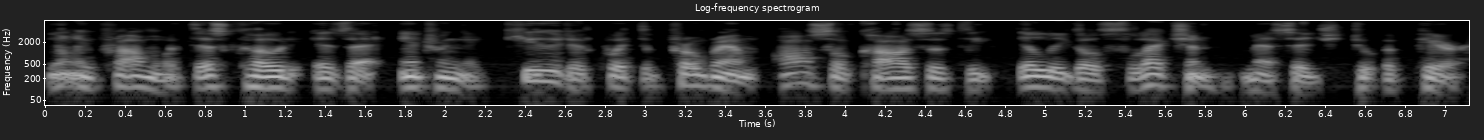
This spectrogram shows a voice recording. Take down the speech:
The only problem with this code is that entering a Q to quit the program also causes the illegal selection message to appear.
